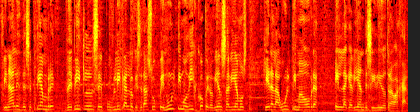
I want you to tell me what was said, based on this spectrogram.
Finales de septiembre, The Beatles se publican lo que será su penúltimo disco, pero bien sabíamos que era la última obra en la que habían decidido trabajar.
